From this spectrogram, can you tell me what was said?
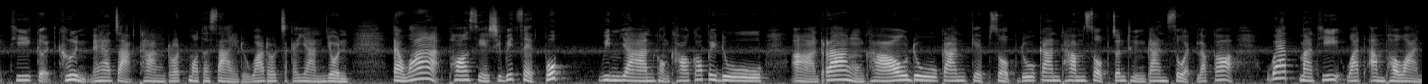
ตุที่เกิดขึ้นนะคะจากทางรถมอเตอร์ไซค์หรือว่ารถจักรยานยนต์ แต่ว่าพอเสียชีวิตเสร็จปุ๊บ วิญญาณของเขาก็ไปดูร่างของเขาดูการเก็บศพ ดูการทำศพจนถึงการสวด แล้วก็แวบมาที่วัดอัมพวัน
